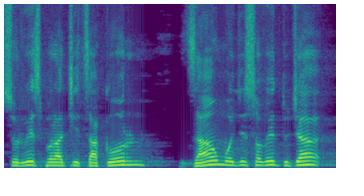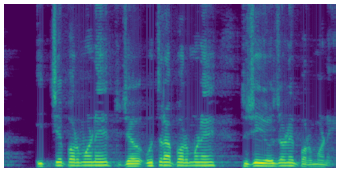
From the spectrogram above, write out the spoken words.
सर्वेस्पराची चाकोर जावं म्हजे सगळें तुज्या इच्छे प्रमाणे तुज्या उतरा प्रमाणे तुजे येवजणे प्रमाणे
